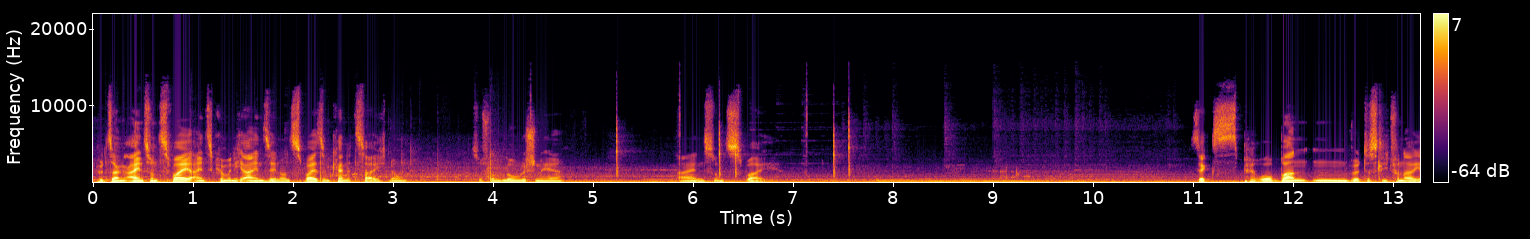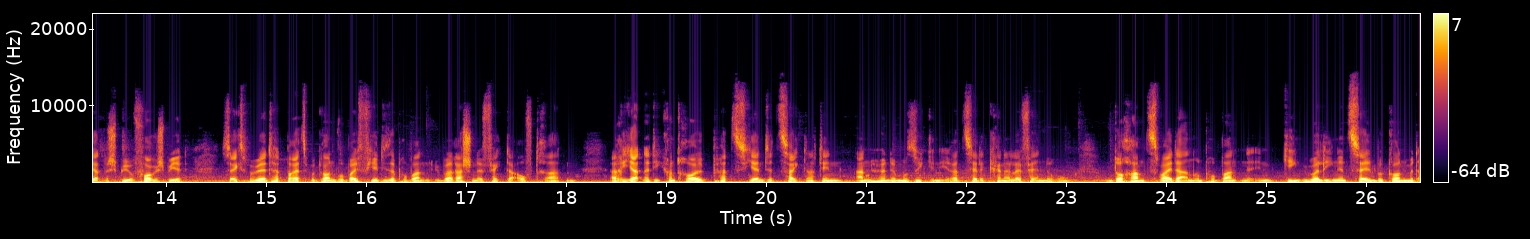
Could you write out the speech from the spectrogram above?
Ich würde sagen 1 und 2. 1 können wir nicht einsehen und 2 sind keine Zeichnungen. So vom Logischen her. 1 und 2. Sechs Probanden wird das Lied von Ariadne Spio vorgespielt. Das Experiment hat bereits begonnen, wobei vier dieser Probanden überraschende Effekte auftraten. Ariadne, die Kontrollpatientin, zeigt nach den Anhören der Musik in ihrer Zelle keinerlei Veränderung. Und doch haben zwei der anderen Probanden in gegenüberliegenden Zellen begonnen, mit,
